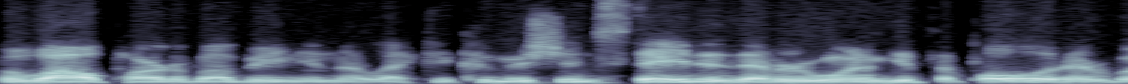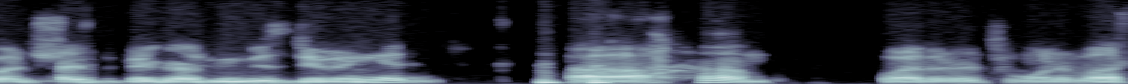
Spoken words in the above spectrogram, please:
the wild part about being an elected commission state is everyone gets a poll and everyone tries to figure out who is doing it, uh, whether it's one of us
